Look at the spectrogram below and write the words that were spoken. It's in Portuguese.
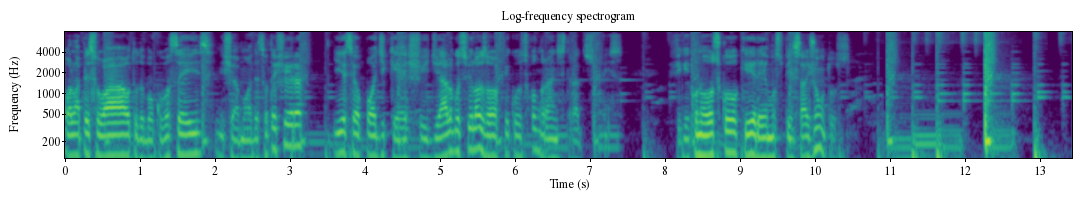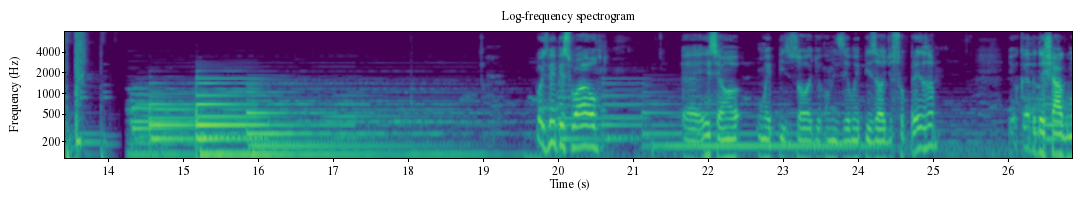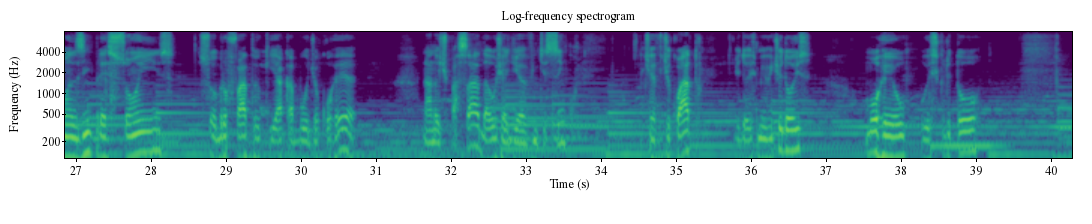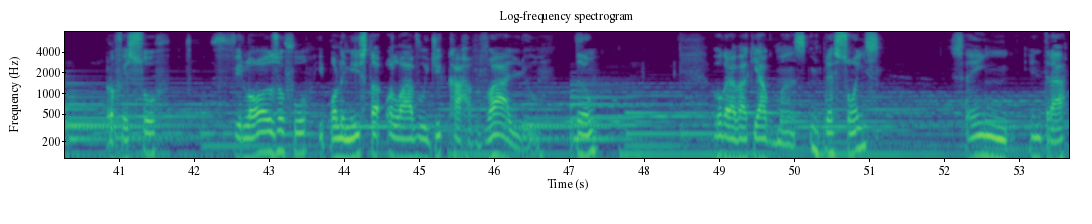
Olá pessoal, tudo bom com vocês? Me chamo Anderson Teixeira e esse é o podcast Diálogos Filosóficos com Grandes Tradições. Fique conosco que iremos pensar juntos. Pois bem, pessoal, é, esse é um episódio, vamos dizer, um episódio surpresa. Eu quero deixar algumas impressões sobre o fato que acabou de ocorrer na noite passada. Hoje é dia 25, dia 24 de 2022. Morreu o escritor, professor, filósofo e polemista Olavo de Carvalho. Então, Vou gravar aqui algumas impressões sem entrar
